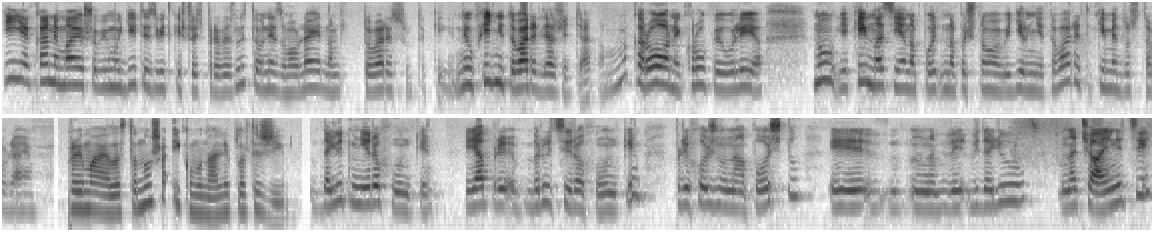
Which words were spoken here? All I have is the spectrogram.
і яка не має, щоб йому діти звідки щось привезли, то вони замовляють нам товари такі необхідні товари для життя. Там макарони, крупи, олія. Ну, які в нас є на по- на почтовому відділенні товари, такі ми доставляємо. Приймає листоноша і комунальні платежі. дають мені рахунки. Я беру ці рахунки, приходжу на пошту і віддаю начальниці,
